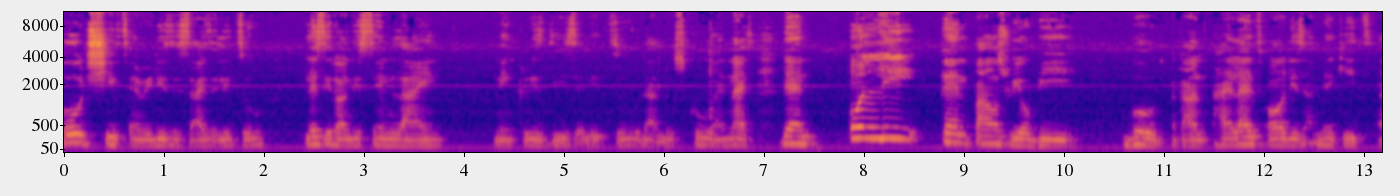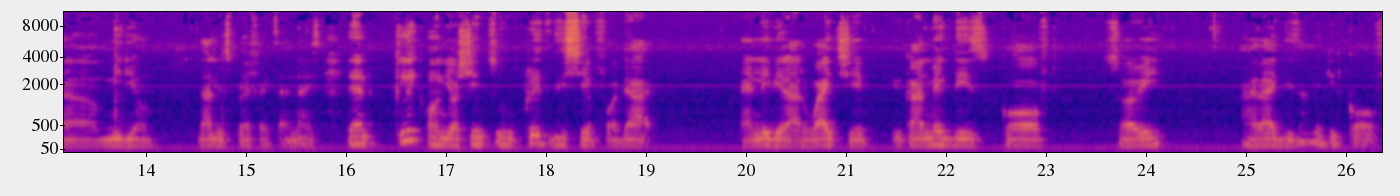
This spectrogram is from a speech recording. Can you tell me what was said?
hold shift and reduce the size a little. Place it on this same line and increase this a little. That looks cool and nice. Then only 10 pounds will be bold. I can highlight all these and make it uh, medium. That looks perfect and nice. Then click on your shape to create this shape for that and leave it at white shape. You can make this curved. Sorry. I like this. And make it curved.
